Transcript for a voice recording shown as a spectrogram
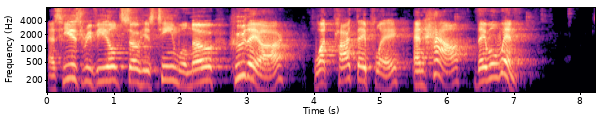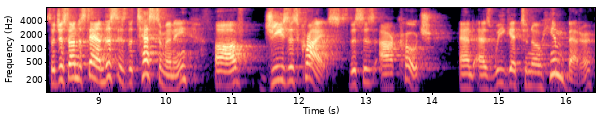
As he is revealed, so his team will know who they are, what part they play, and how they will win. So just understand this is the testimony of Jesus Christ. This is our coach. And as we get to know him better,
